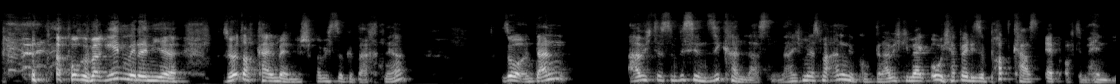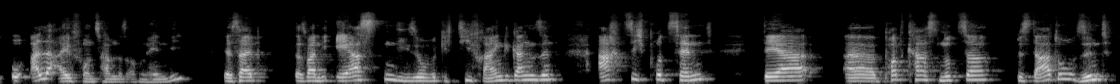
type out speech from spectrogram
Worüber reden wir denn hier? Das hört doch kein Mensch, habe ich so gedacht. Ja? So, und dann habe ich das ein bisschen sickern lassen. Da habe ich mir das mal angeguckt. Dann habe ich gemerkt, oh, ich habe ja diese Podcast-App auf dem Handy. Oh, alle iPhones haben das auf dem Handy. Deshalb das waren die ersten, die so wirklich tief reingegangen sind. 80 Prozent der äh, Podcast-Nutzer bis dato sind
